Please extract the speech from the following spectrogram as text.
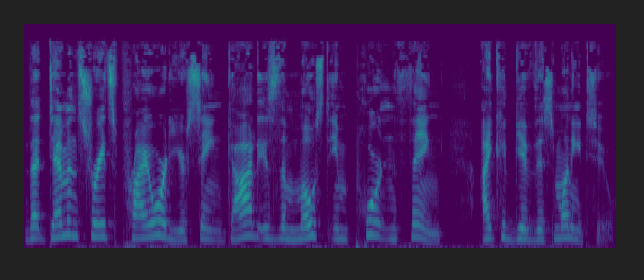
that demonstrates priority. You're saying God is the most important thing I could give this money to.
